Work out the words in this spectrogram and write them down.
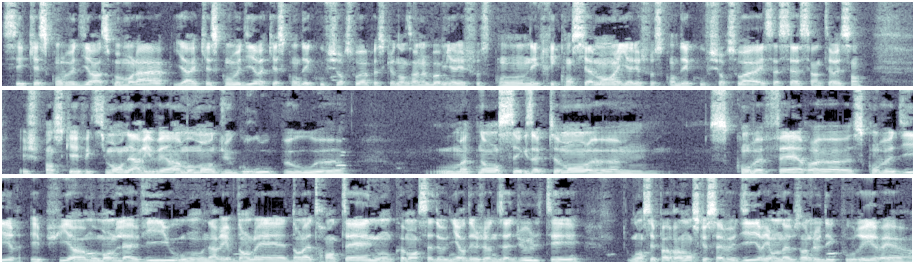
C'est qu'est-ce qu'on veut dire à ce moment-là? Il y a qu'est-ce qu'on veut dire et qu'est-ce qu'on découvre sur soi? Parce que dans un album, il y a les choses qu'on écrit consciemment et il y a les choses qu'on découvre sur soi. Et ça, c'est assez intéressant. Et je pense qu'effectivement, on est arrivé à un moment du groupe où, euh, où maintenant on sait exactement euh, ce qu'on veut faire, euh, ce qu'on veut dire. Et puis à un moment de la vie où on arrive dans, les, dans la trentaine, où on commence à devenir des jeunes adultes et où on sait pas vraiment ce que ça veut dire et on a besoin de le découvrir. Et, euh,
